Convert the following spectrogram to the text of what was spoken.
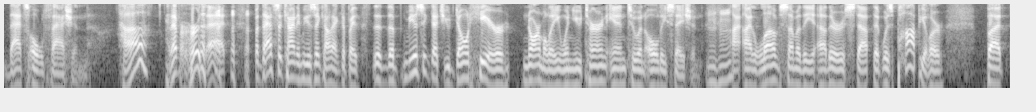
that's old fashioned. Huh? I never heard that. but that's the kind of music I like to play. The, the music that you don't hear normally when you turn into an oldie station. I, I love some of the other stuff that was popular, but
